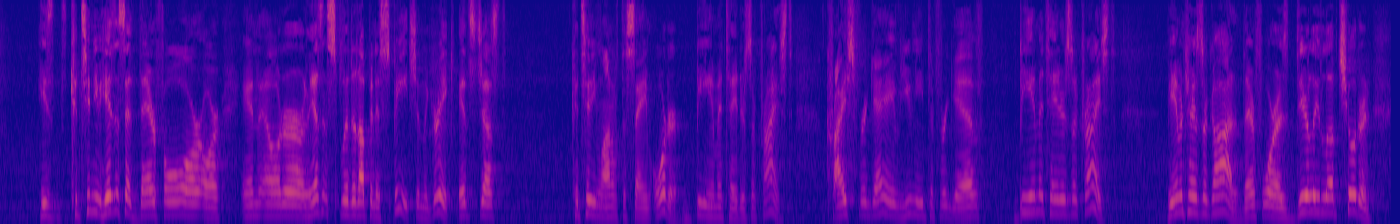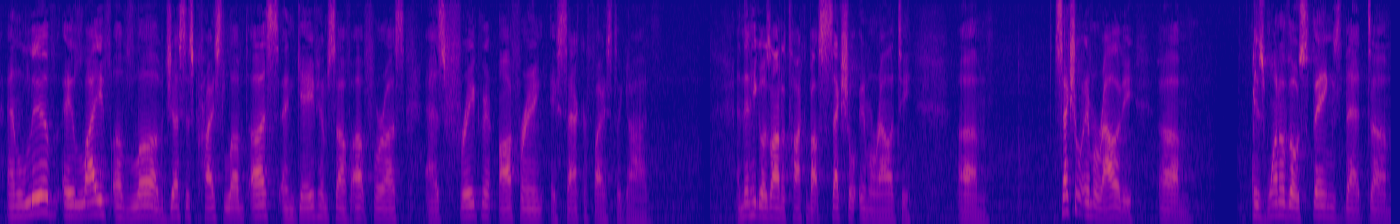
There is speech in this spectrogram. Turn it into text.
He's continue. He hasn't said therefore or in order, or he hasn't split it up in his speech in the Greek. It's just continuing on with the same order. Be imitators of Christ. Christ forgave. You need to forgive. Be imitators of Christ. Be imitators of God. Therefore, as dearly loved children, and live a life of love, just as Christ loved us and gave himself up for us as fragrant offering, a sacrifice to God. And then he goes on to talk about sexual immorality. Um, sexual immorality um, is one of those things that um,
